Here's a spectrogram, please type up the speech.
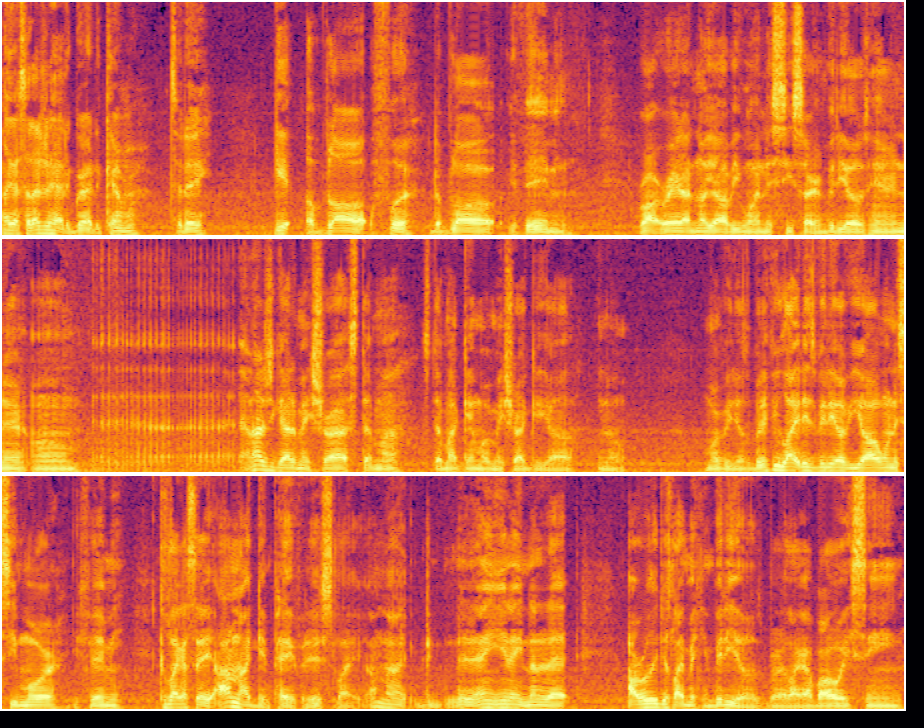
Like I said, I just had to grab the camera today, get a vlog for the vlog. You feel me? Rocc Raid, I know y'all be wanting to see certain videos here and there. Um, and I just gotta make sure I step my step my game up, make sure I get y'all, you know, more videos. But if you like this video, if y'all want to see more, you feel me? Cause like I say, I'm not getting paid for this. Like I'm not. It ain't, it ain't none of that. I really just like making videos, bro. Like I've always seen.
